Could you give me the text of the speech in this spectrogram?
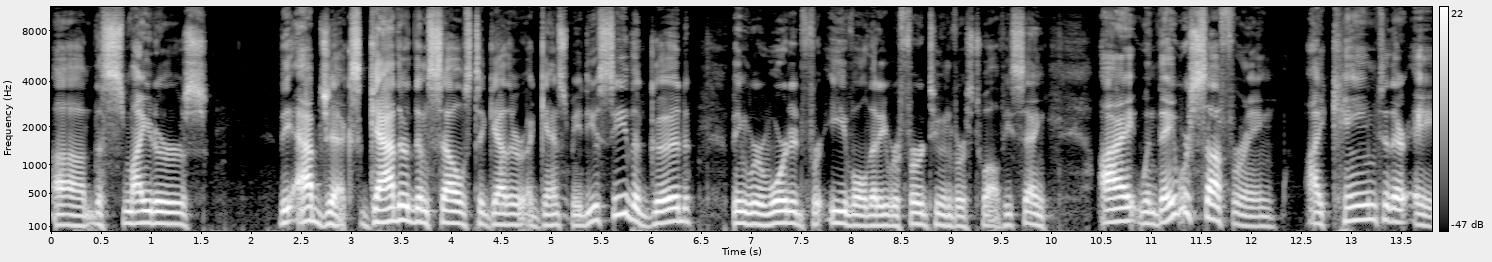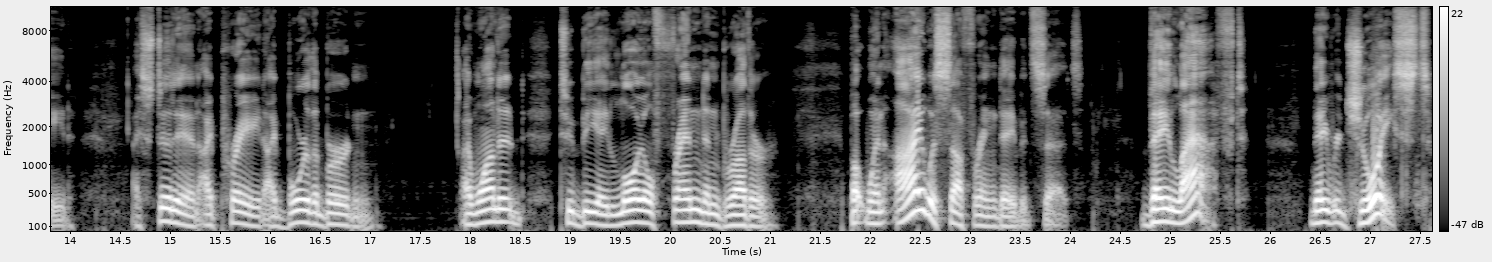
um, the smiters, the abjects gathered themselves together against me. Do you see the good being rewarded for evil that he referred to in verse 12? He's saying, I, when they were suffering, I came to their aid. I stood in, I prayed, I bore the burden. I wanted to be a loyal friend and brother. But when I was suffering, David says, they laughed, they rejoiced,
